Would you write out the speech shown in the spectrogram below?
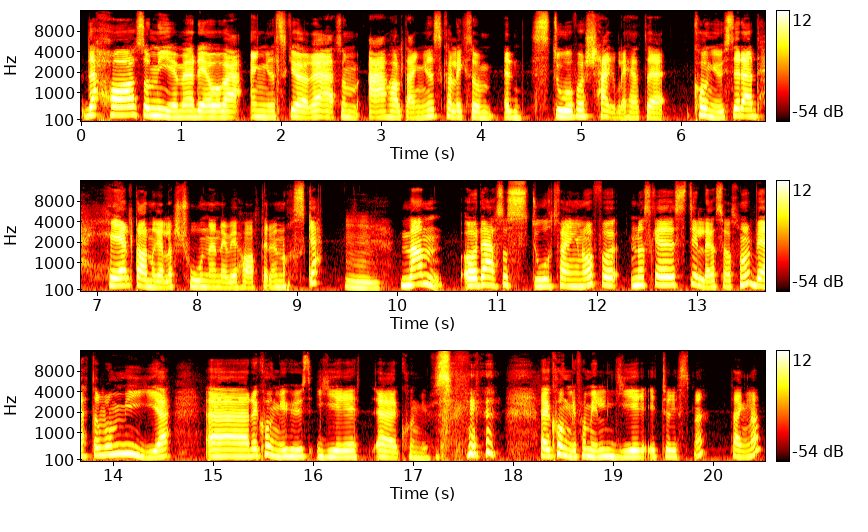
det har så mye med det å være engelsk å gjøre. Jeg som er halvt engelsk, har liksom en stor forkjærlighet til kongehuset. Det er en helt annen relasjon enn det vi har til det norske. Men, og det er så stort for England nå, for nå skal jeg stille dere et spørsmål. Vet dere hvor mye eh, det kongelige hus gir i eh, Kongehus Eh, Kongelig familien gir i turisme til England?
